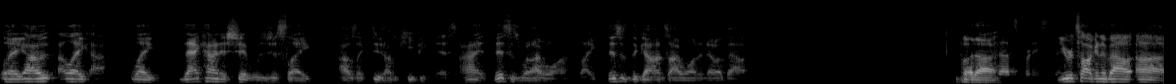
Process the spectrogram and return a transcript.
Like, I was like, like that kind of shit was just like, I was like, dude, I'm keeping this. I this is what I want. Like, this is the Gonz I want to know about. But uh, That's pretty sick. you were talking about uh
